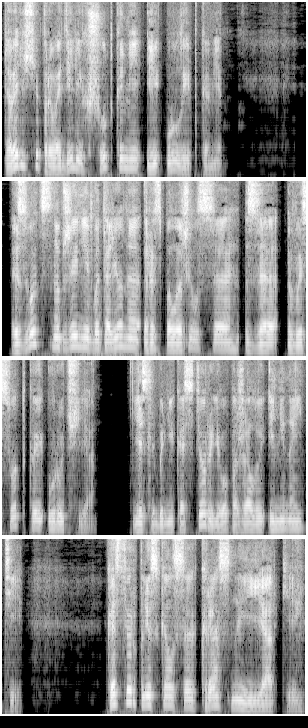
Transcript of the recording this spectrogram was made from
Товарищи проводили их шутками и улыбками. Взвод снабжения батальона расположился за высоткой у ручья. Если бы не костер, его, пожалуй, и не найти. Костер плескался красный и яркий,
